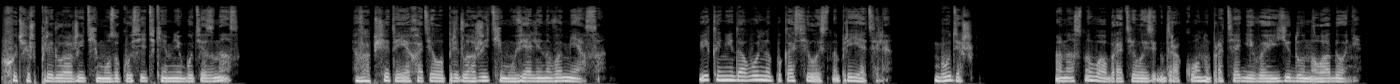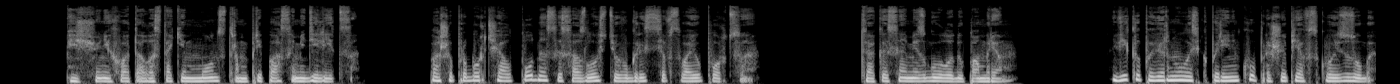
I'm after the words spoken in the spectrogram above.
«Хочешь предложить ему закусить кем-нибудь из нас?» «Вообще-то я хотела предложить ему вяленого мяса». Вика недовольно покосилась на приятеля. «Будешь?» Она снова обратилась к дракону, протягивая еду на ладони. Еще не хватало с таким монстром припасами делиться. Паша пробурчал под нос и со злостью вгрызся в свою порцию. «Так и сами с голоду помрем. Вика повернулась к пареньку, прошипев сквозь зубы.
